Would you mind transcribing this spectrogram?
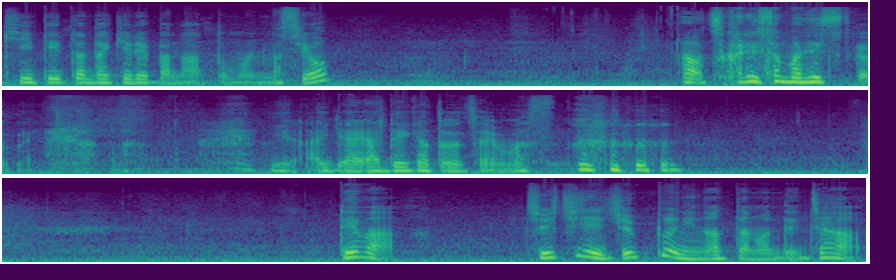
聞いていただければなと思いますよ。あお疲れ様です。とかねいやいやありがとうございます。では11時10分になったのでじゃあ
